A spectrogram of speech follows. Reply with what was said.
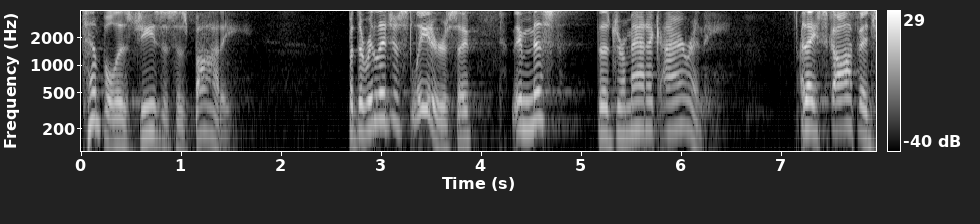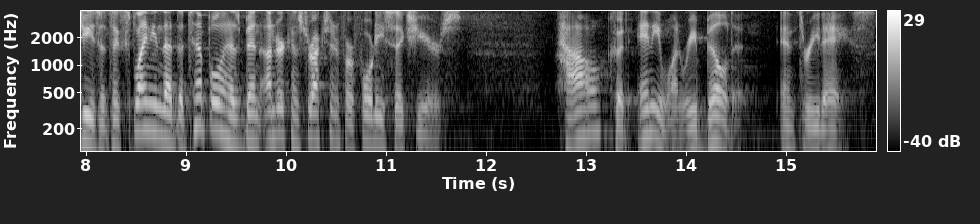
temple is Jesus' body. But the religious leaders, they, they miss the dramatic irony. They scoff at Jesus, explaining that the temple has been under construction for 46 years. How could anyone rebuild it in three days?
